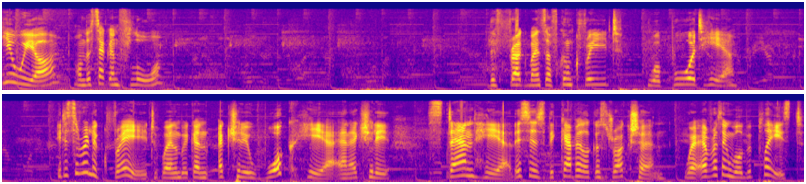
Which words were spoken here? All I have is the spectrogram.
Here we are on the second floor. The fragments of concrete were poured here. It is really great when we can actually walk here and actually stand here. This is the capital construction where everything will be placed.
